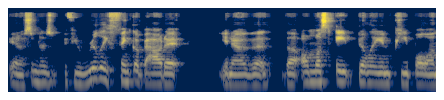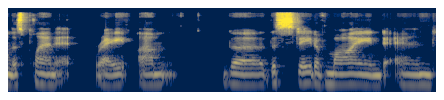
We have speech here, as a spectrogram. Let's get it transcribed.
you know sometimes if you really think about it you know the the almost 8 billion people on this planet right? Um the the state of mind and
